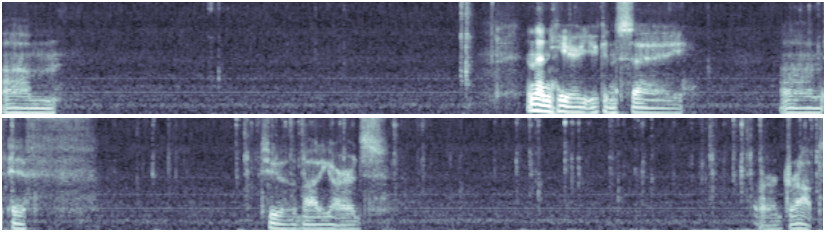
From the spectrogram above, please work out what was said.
Um, and then here you can say um, if two of the bodyguards are dropped.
